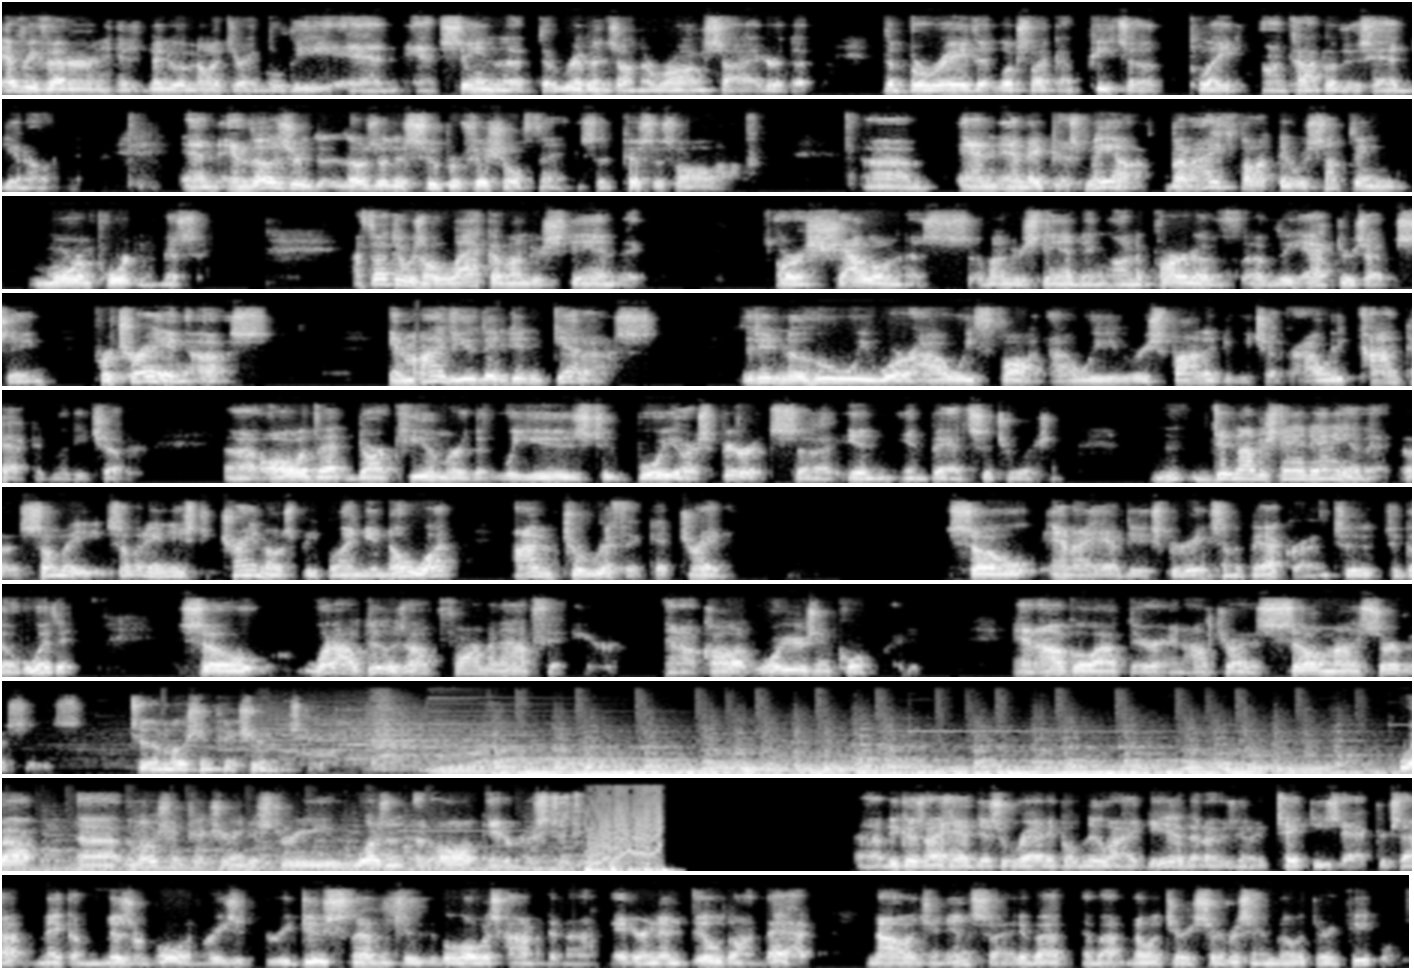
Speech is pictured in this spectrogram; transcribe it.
Every veteran has been to a military movie and, and seen the, the ribbons on the wrong side or the, the beret that looks like a pizza plate on top of his head, you know. And, and those are the, those are the superficial things that piss us all off. Um, and, and they piss me off. But I thought there was something more important missing. I thought there was a lack of understanding or a shallowness of understanding on the part of, of the actors I was seeing portraying us. In my view, they didn't get us. They didn't know who we were, how we thought, how we responded to each other, how we contacted with each other. Uh, all of that dark humor that we use to buoy our spirits uh, in in bad situations. Didn't understand any of that. Uh, somebody somebody needs to train those people, and you know what? I'm terrific at training. So, and I have the experience and the background to, to go with it. So, what I'll do is I'll form an outfit here and I'll call it Warriors Incorporated. And I'll go out there and I'll try to sell my services to the motion picture industry. Well, uh, the motion picture industry wasn't at all interested. Uh, because I had this radical new idea that I was going to take these actors out and make them miserable and re- reduce them to the lowest common denominator and then build on that knowledge and insight about, about military service and military people.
